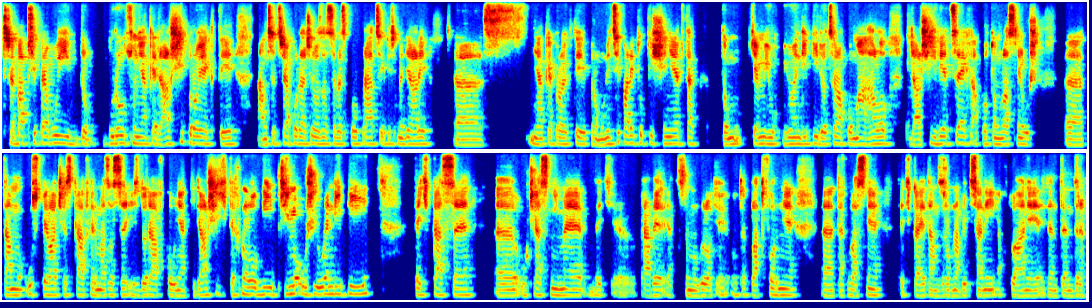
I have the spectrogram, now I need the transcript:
třeba připravují do budoucnu nějaké další projekty. Nám se třeba podařilo zase ve spolupráci, když jsme dělali nějaké projekty pro municipalitu Kišiněv, tak tom, těm UNDP docela pomáhalo v dalších věcech a potom vlastně už eh, tam uspěla česká firma zase i s dodávkou nějakých dalších technologií přímo už UNDP. Teďka se účastníme, teď uh, právě, jak jsem mluvil o, tě, o té platformě, uh, tak vlastně teďka je tam zrovna vypsaný aktuálně ten tender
